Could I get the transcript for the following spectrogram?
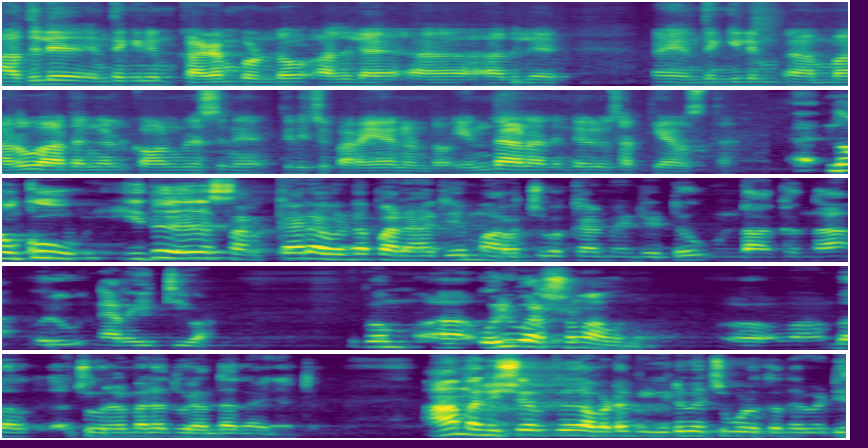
അതിൽ എന്തെങ്കിലും കഴമ്പുണ്ടോ? അതിൽ അതിൽ എന്തെങ്കിലും മറുവാദങ്ങൾ കോൺഗ്രസിന് തിരിച്ചു പറയാനുണ്ടോ? എന്താണ് അതിന്റെ ഒരു സത്യാവസ്ഥ? നോക്കൂ ഇത് സർക്കാർ അവരുടെ പരാജയം മറച്ചു വെക്കാൻ വേണ്ടിയിട്ട് ഉണ്ടാക്കുന്ന ഒരു നെറേറ്റീവാണ് ഇപ്പം ഒരു വർഷമാകുന്നു ചൂരൽമല ദുരന്തം കഴിഞ്ഞിട്ട്. ആ മനുഷ്യർക്ക് അവിടെ വീട് വെച്ച് കൊടുക്കുന്നതിന് വേണ്ടി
